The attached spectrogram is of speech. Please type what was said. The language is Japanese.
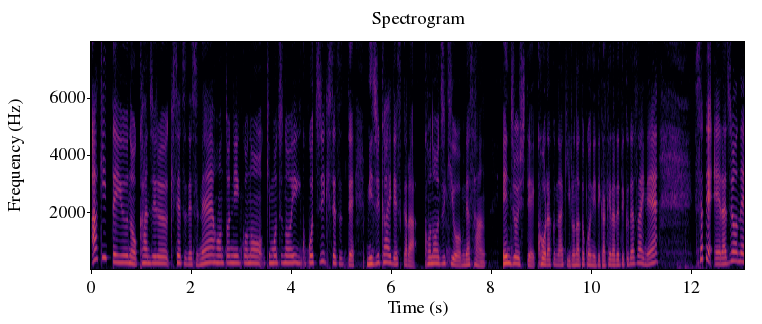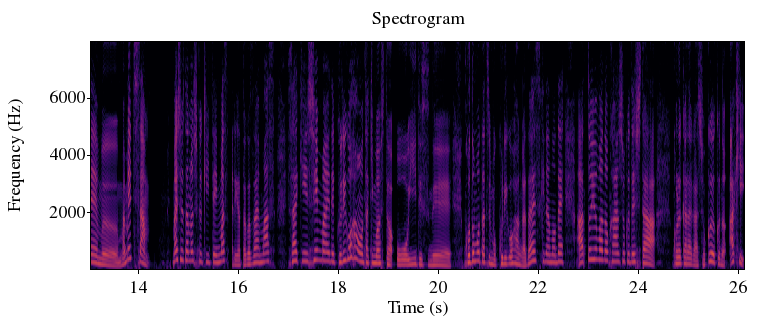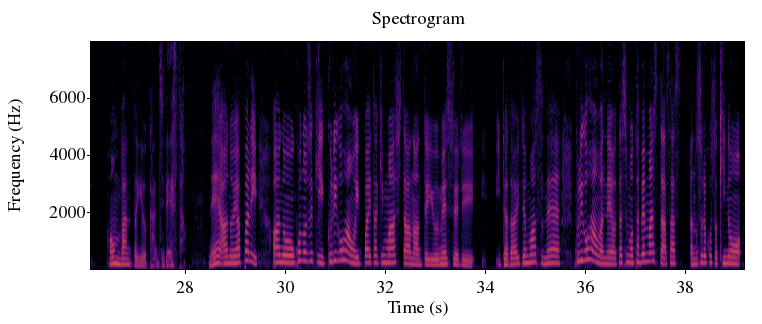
秋っていうのを感じる季節ですね。本当にこの気持ちのいい心地いい季節って短いですからこの時期を皆さんエンジョイして行楽の秋いろんなところに出かけられてくださいね。さて、えー、ラジオネームまめちさん。毎週楽しく聞いています。ありがとうございます。最近新米で栗ご飯を炊きました。おーいいですね。子供たちも栗ご飯が大好きなのであっという間の完食でした。これからが食欲の秋本番という感じですと。ねあのやっぱりあのこの時期栗ご飯をいっぱい炊きましたなんていうメッセージいただいてますね。栗ご飯はね私も食べました。さあのそれこそ昨日。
